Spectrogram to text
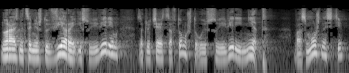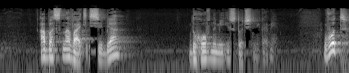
но разница между верой и суеверием заключается в том, что у суеверий нет – возможности обосновать себя духовными источниками. Вот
